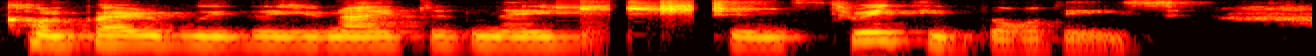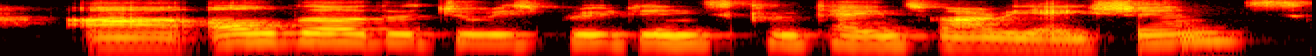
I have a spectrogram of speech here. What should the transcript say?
compared with the United Nations treaty bodies. Uh, although the jurisprudence contains variations,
